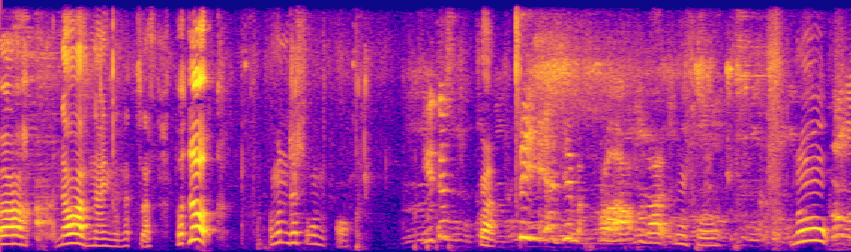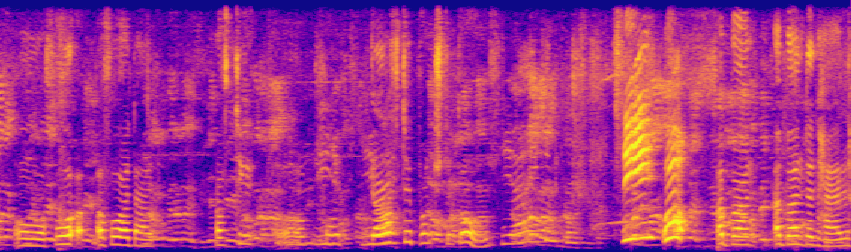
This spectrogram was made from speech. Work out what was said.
Uh, now I have nine minutes left. But look! I'm on this one. Oh, You just crap. beat him up like. Oh, no! Oh, I thought, I thought I died. Have to. Uh, you have to punch the goals. Yeah, you can punch. See? Oh! Aban abandon hell.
